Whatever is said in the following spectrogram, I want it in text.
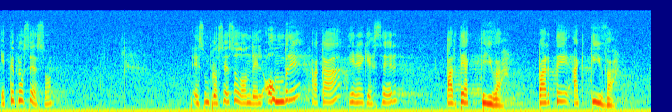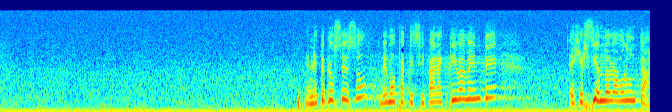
Este proceso es un proceso donde el hombre acá tiene que ser parte activa, parte activa. En este proceso debemos participar activamente ejerciendo la voluntad,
